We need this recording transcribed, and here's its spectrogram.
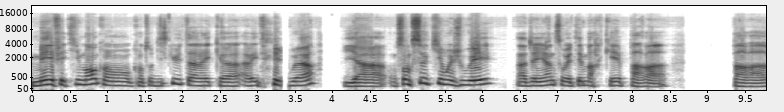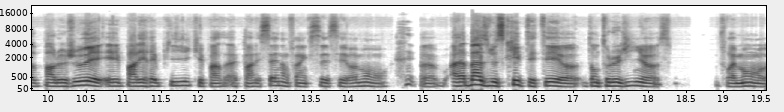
Mais effectivement, quand, quand on discute avec, euh, avec des joueurs, il y a, on sent que ceux qui ont joué à Giants ont été marqués par, euh, par, euh, par le jeu et, par les répliques et par, par les scènes. Enfin, c'est vraiment. à la base, le script était d'anthologie vraiment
